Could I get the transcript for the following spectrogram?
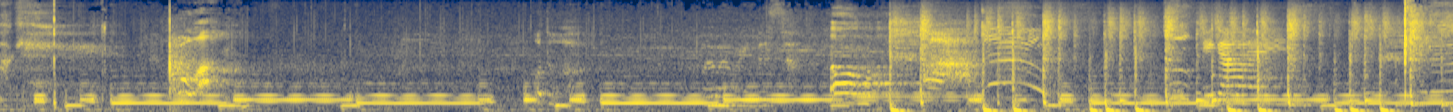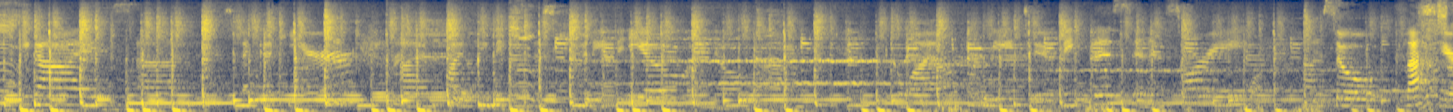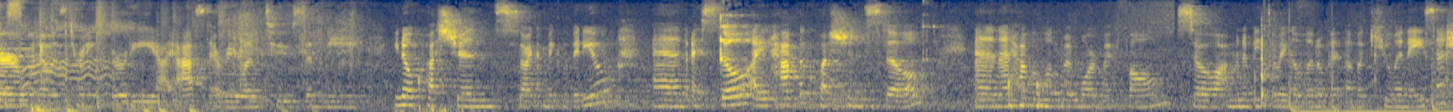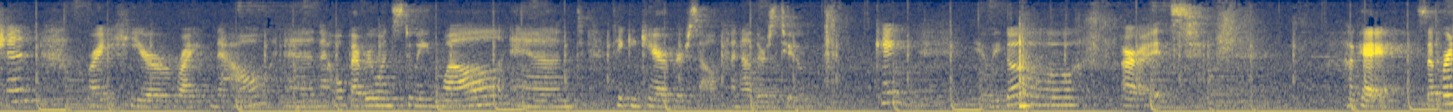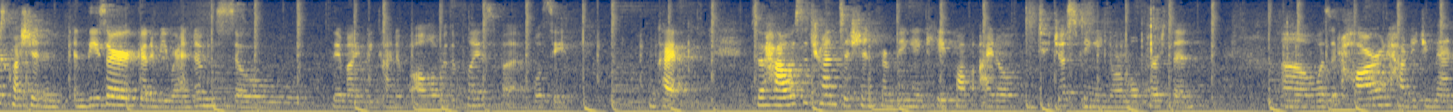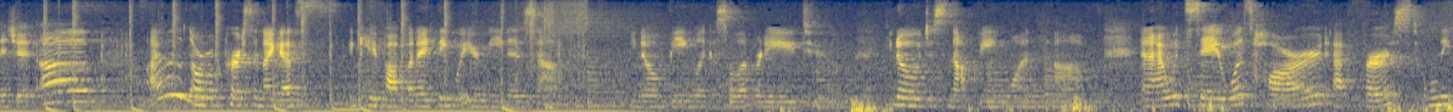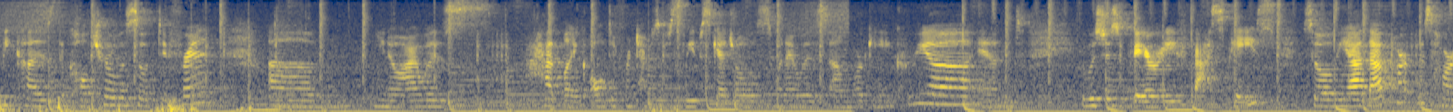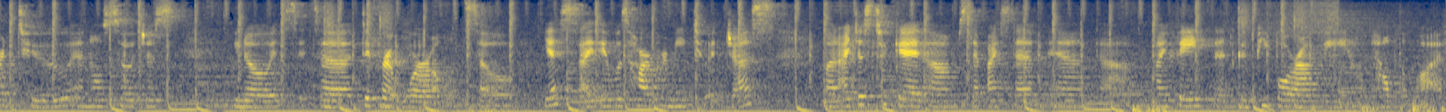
我我懂 so I could make the video. And I still I have the questions still and I have a little bit more on my phone. So I'm gonna be doing a little bit of a Q&A session right here right now. And I hope everyone's doing well and taking care of yourself and others too. Okay here we go. All right. Okay so first question and these are to be random so they might be kind of all over the place but we'll see okay so how was the transition from being a k-pop idol to just being a normal person? Uh, was it hard? How did you manage it? Uh, i was a normal person i guess in k-pop but i think what you mean is um, you know being like a celebrity to you know just not being one. Um, and I would say it was hard at first only because the culture was so different. Um, you know I was had like all different types of sleep schedules when I was um, working in Korea and it was just very fast paced so yeah that part was hard too and also just you know it's it's a different world. So yes I, it was hard for me to adjust but I just took it um, step by step and um, my faith and good people around me um, helped a lot.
